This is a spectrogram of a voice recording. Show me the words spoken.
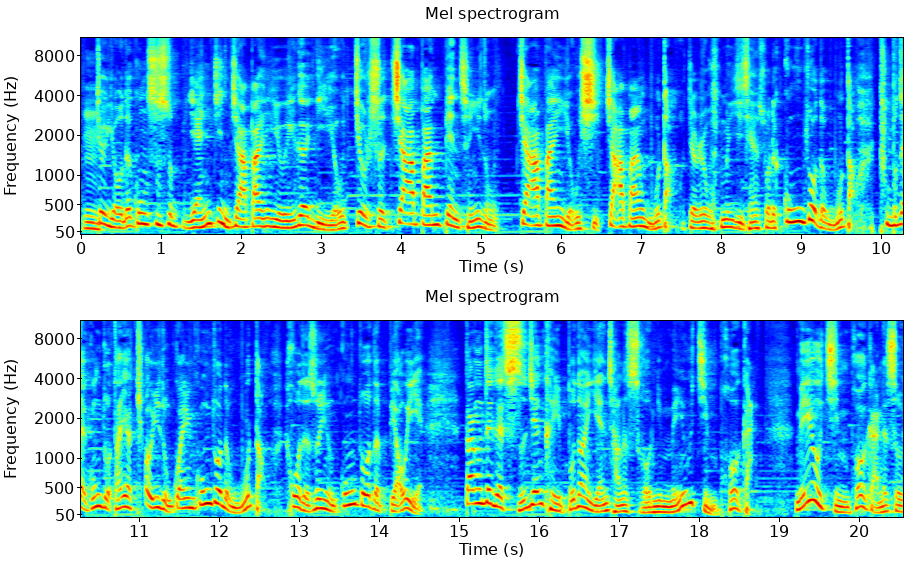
嗯，就有的公司是严禁加班，有一个理由就是加班变成一种加班游戏、加班舞蹈，就是我们以前说的工作的舞蹈。他不在工作，他要跳一种关于工作的舞蹈，或者说一种工作的表演。当这个时间可以不断延长的时候，你没有紧迫感，没有紧迫感的时候，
